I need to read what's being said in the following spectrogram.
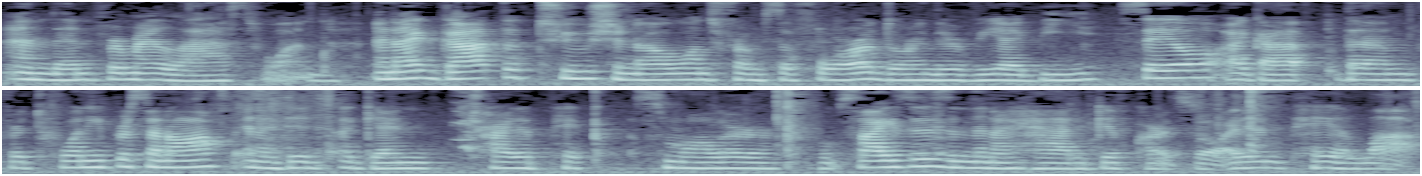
And then for my last one, and I got the two Chanel ones from Sephora during their VIB sale. I got them for 20% off, and I did again try to pick smaller sizes, and then I had a gift card, so I didn't pay a lot.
